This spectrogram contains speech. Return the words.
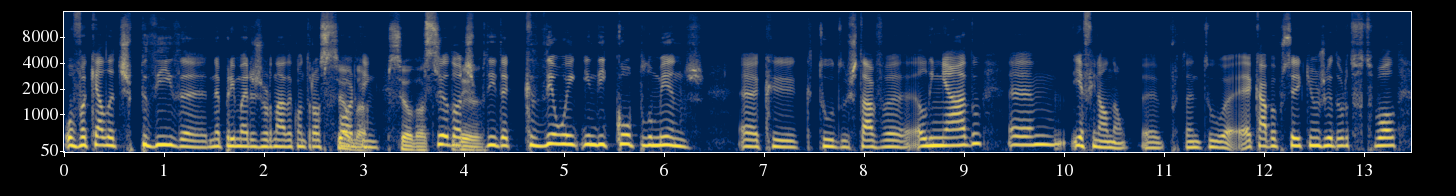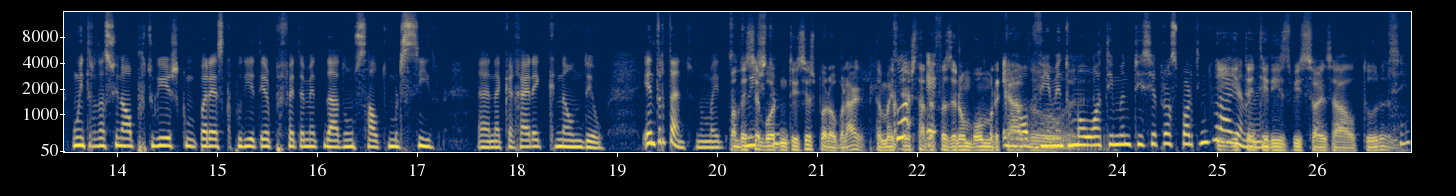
Houve aquela despedida na primeira jornada contra o pseudo, Sporting, pseudo, pseudo que deu, indicou pelo menos Uh, que, que, tudo estava alinhado um, e afinal não. Uh, portanto, acaba por ser aqui um jogador de futebol, um internacional português que me parece que podia ter perfeitamente dado um salto merecido na carreira e que não deu. Entretanto, no meio de Podem ser isto, boas notícias para o Braga, que também claro, tem estado é, a fazer um bom mercado. É obviamente uma ótima notícia para o Sporting de Braga. E, e tem é? tido exibições à altura. Sim.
